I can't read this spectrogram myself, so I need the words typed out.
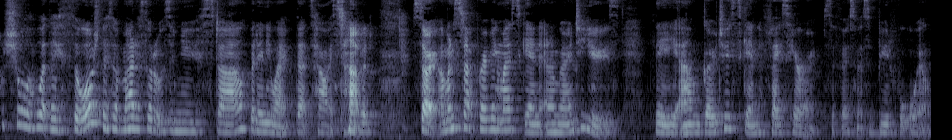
not sure what they thought. They thought, might have thought it was a new style, but anyway, that's how I started. So I'm going to start prepping my skin and I'm going to use the um, Go-To Skin Face Hero. So first one, it's a beautiful oil.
